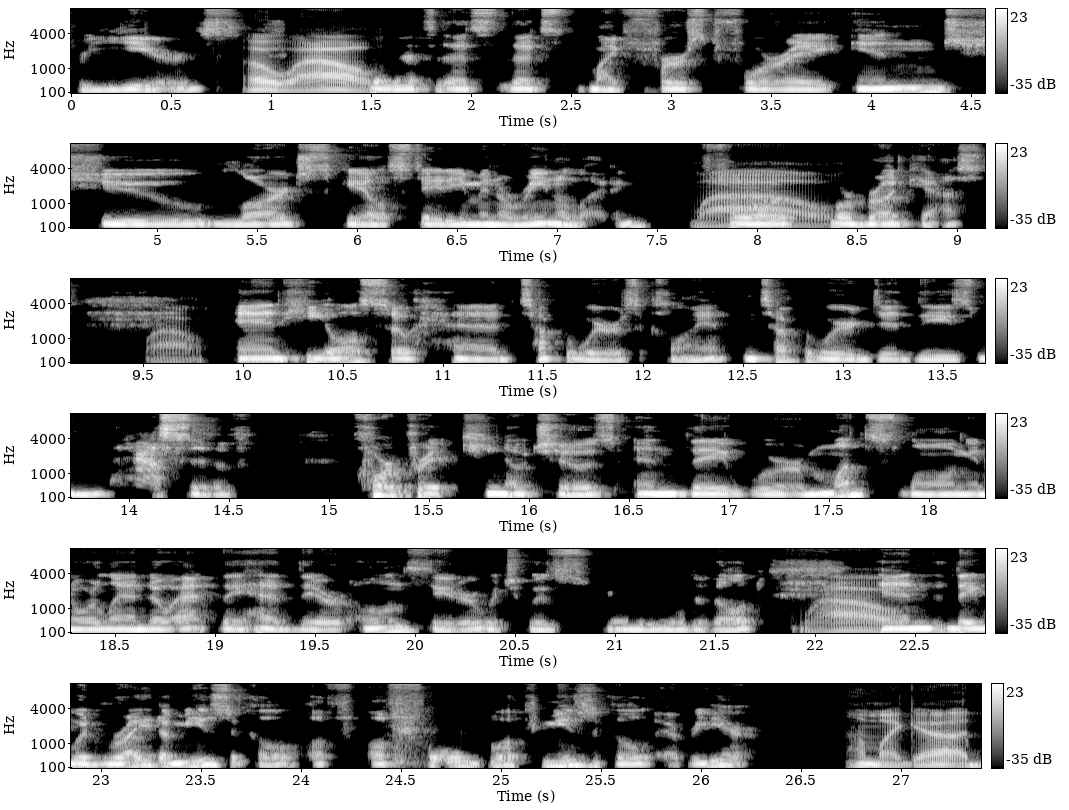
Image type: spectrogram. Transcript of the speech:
for years. Oh wow! So that's that's that's my first foray into large scale stadium and arena lighting. Wow. For, for broadcast. Wow. And he also had Tupperware as a client, and Tupperware did these massive corporate keynote shows, and they were months long in Orlando. At they had their own theater, which was really well developed. Wow! And they would write a musical, a, a full book musical every year. Oh my God!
